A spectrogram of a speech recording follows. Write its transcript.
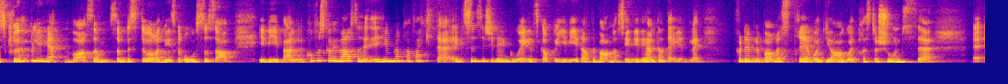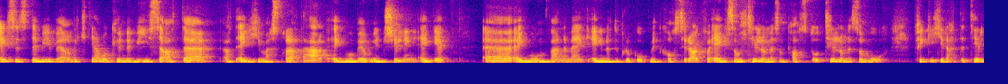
skrøpeligheten vår som, som, det står at vi skal rose oss av i Bibelen. Hvorfor skal vi være så himla perfekte? Jeg syns ikke det er en god egenskap å gi videre til barna sine i det hele tatt, egentlig. For det blir bare strev og et jag og et prestasjons... Jeg syns det er mye bedre viktigere å kunne vise at, at jeg ikke mestrer dette her. Jeg må be om unnskyldning. Jeg Eh, jeg må omvende meg, jeg er nødt til å plukke opp mitt kors i dag. For jeg som til og med som pastor, til og med som mor, fikk ikke dette til.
